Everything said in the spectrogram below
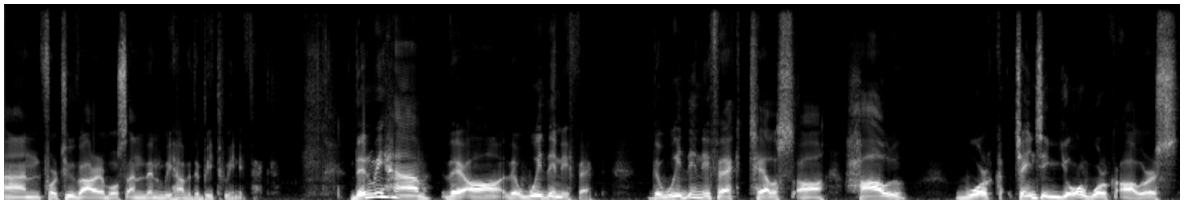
and for two variables and then we have the between effect. Then we have the, uh, the within effect. The within effect tells uh, how work, changing your work hours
